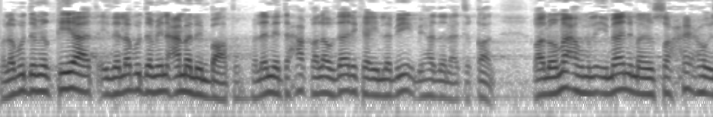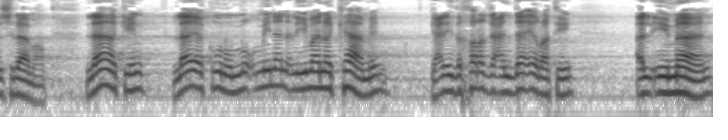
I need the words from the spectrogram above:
ولا بد من قياد. إذا لابد من عمل باطن فلن يتحقق له ذلك إلا بهذا الاعتقاد. قال ومعهم الإيمان ما يصححه اسلامه لكن لا يكون مؤمنا الإيمان الكامل يعني إذا خرج عن دائرة الإيمان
